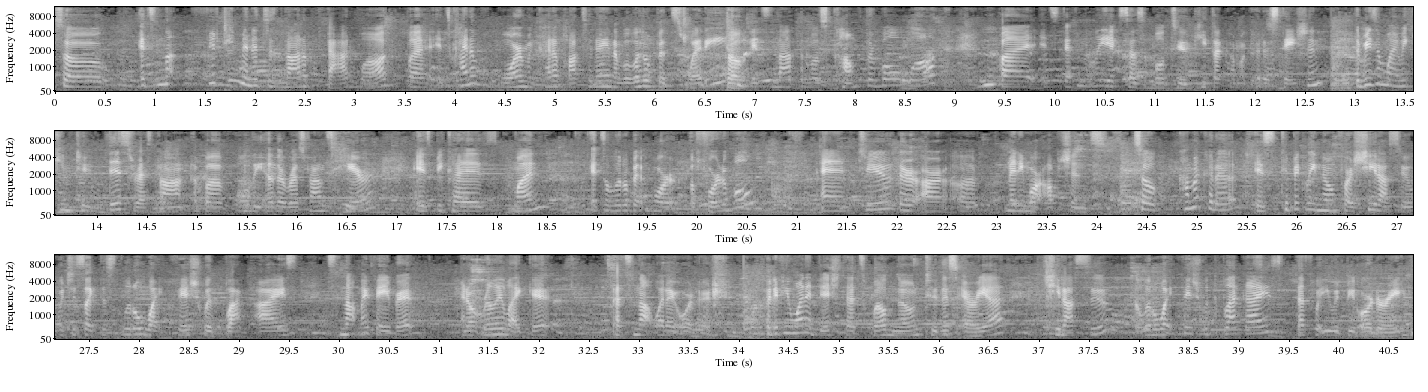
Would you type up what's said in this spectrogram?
So it's not 15 minutes is not a bad walk, but it's kind of warm and kind of hot today and I'm a little bit sweaty. So it's not the most comfortable walk, but it's definitely accessible to Kita Kamakura station. The reason why we came to this restaurant above all the other restaurants here is because one, it's a little bit more affordable and two, there are uh, many more options. So Kamakura is typically known for shirasu, which is like this little white fish with black eyes. It's not my favorite. I don't really like it. That's not what I ordered. But if you want a dish that's well known to this area, shirasu, the little white fish with the black eyes, that's what you would be ordering.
